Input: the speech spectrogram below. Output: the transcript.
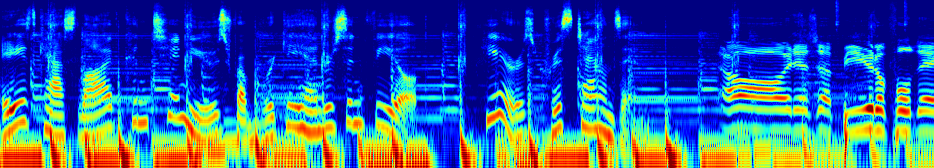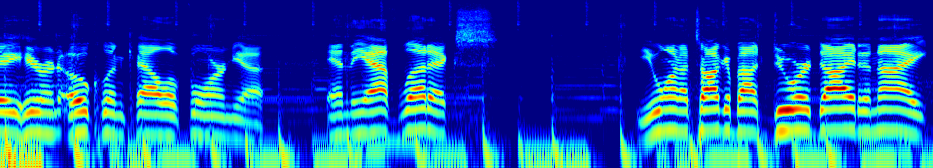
A's Cast Live continues from Ricky Henderson Field. Here's Chris Townsend. Oh, it is a beautiful day here in Oakland, California. And the Athletics, you want to talk about do or die tonight.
